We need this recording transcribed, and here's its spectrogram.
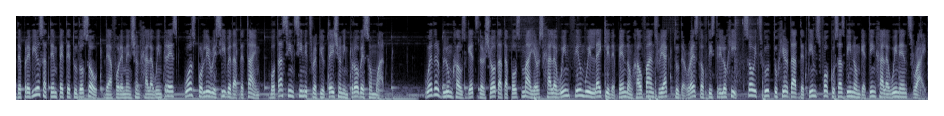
The previous attempt to do so, the aforementioned Halloween 3, was poorly received at the time, but has since seen its reputation improve somewhat. Whether Blumhouse gets their shot at a post-Myers Halloween film will likely depend on how fans react to the rest of this trilogy, so it's good to hear that the team's focus has been on getting Halloween ends right.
